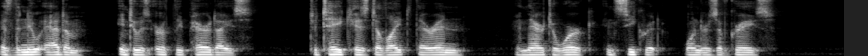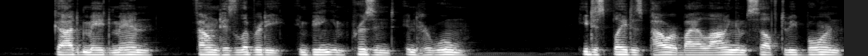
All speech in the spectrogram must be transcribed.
as the new Adam into his earthly paradise to take his delight therein and there to work in secret wonders of grace. God made man found his liberty in being imprisoned in her womb. He displayed his power by allowing himself to be born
